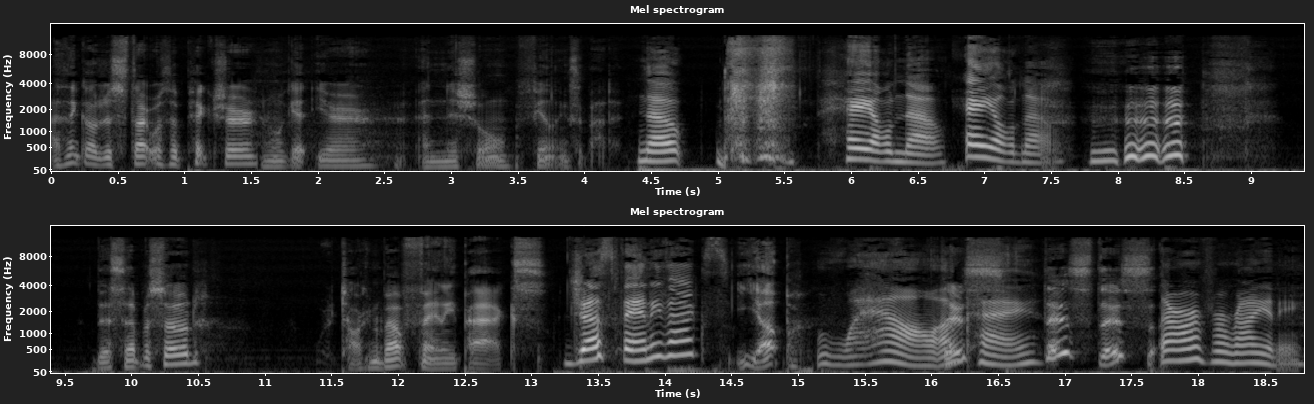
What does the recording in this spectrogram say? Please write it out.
I think I'll just start with a picture and we'll get your initial feelings about it. Nope. Hell no. Hell no. This episode we're talking about fanny packs. Just fanny packs? Yup. Wow. There's, Okay. There's there's There are a variety.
